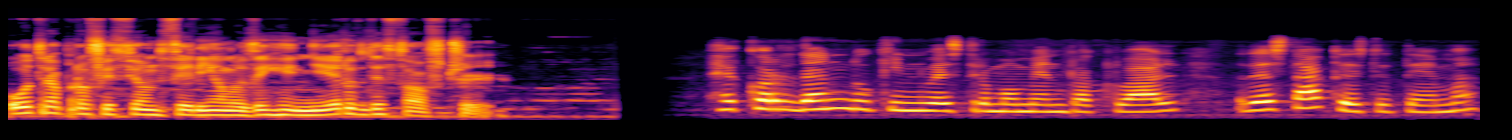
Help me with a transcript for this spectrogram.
Otra profesión serían los ingenieros de software. Recordando que en nuestro momento actual destaca este tema,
